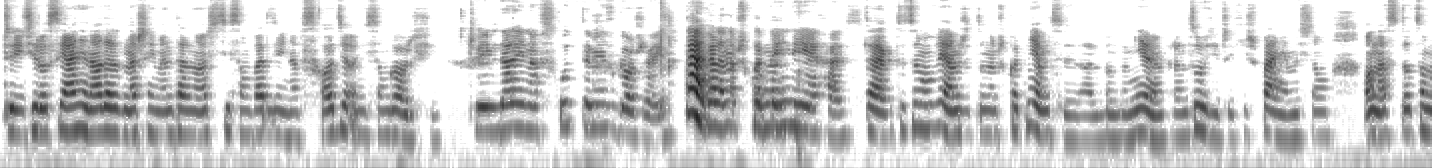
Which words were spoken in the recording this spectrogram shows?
Czyli ci Rosjanie nadal w naszej mentalności są bardziej na wschodzie, oni są gorsi. Czyli im dalej na wschód, tym jest gorzej. Tak, ale na przykład. Lepiej nie jechać. Tak, to co mówiłam, że to na przykład Niemcy, albo tam, nie wiem, Francuzi czy Hiszpanie myślą o nas to, co my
